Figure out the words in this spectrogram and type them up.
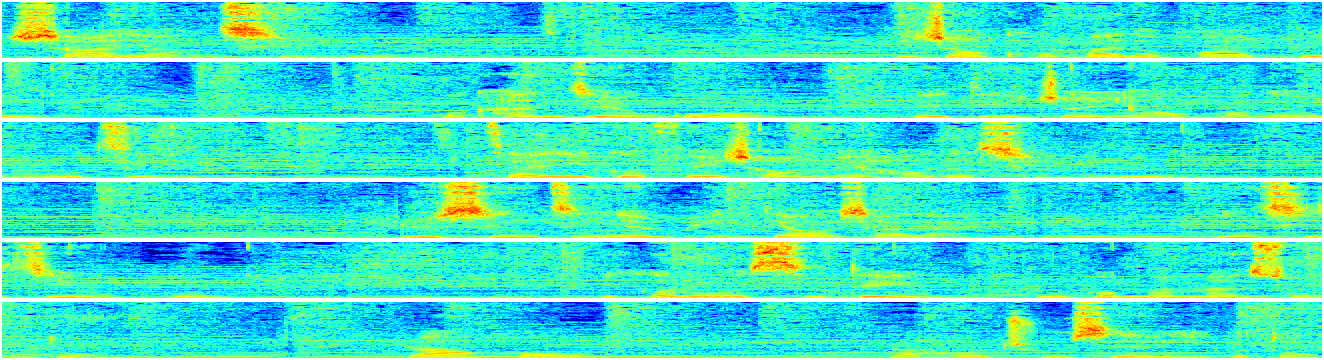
沙扬起雾，一张空白的画布，我看见过被地震摇晃的屋子，在一个非常美好的晴日，旅行纪念品掉下来。引起惊呼，一颗螺丝钉如何慢慢松动，然后，然后出现一个洞。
